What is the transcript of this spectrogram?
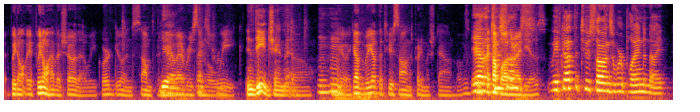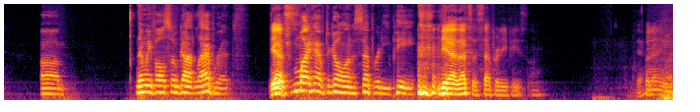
If we don't, if we don't have a show that week, we're doing something Yeah, new every single true. week. Indeed, Chain So Man. Mhm. yeah, we got we got the two songs pretty much down. But we've Yeah, got the a couple two other songs, ideas. We've got the two songs that we're playing tonight. Um, then we've also got Labyrinth, Yes. which might have to go on a separate EP. yeah, that's a separate EP song. Yeah. But anyway,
